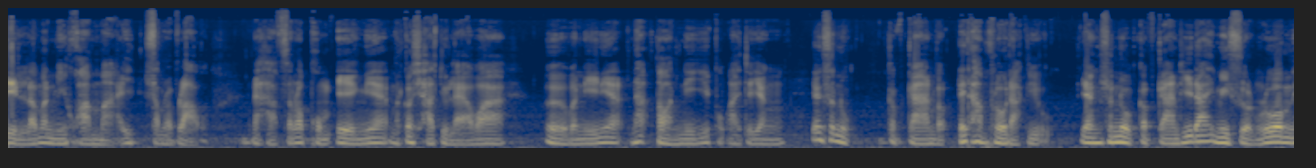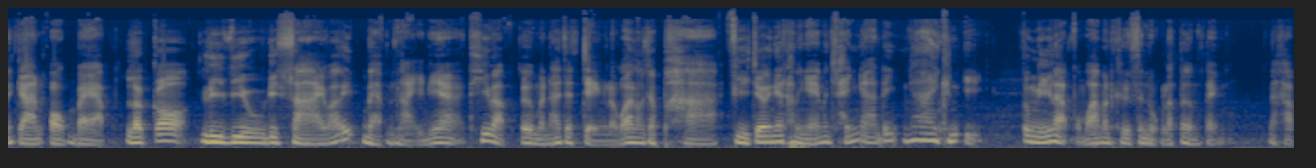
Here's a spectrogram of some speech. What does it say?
อิน แล้วมันมีความหมายสำหรับเรานะครับสำหรับผมเองเนี่ยมันก็ชัดอยู่แล้วว่าเออวันนี้เนี่ยณตอนนี้ผมอาจจะยังยังสนุกกับการแบบได้ทำโปรดักต์อยู่ ยังสนุกกับการที่ได้มีส่วนร่วมในการออกแบบ แล้วก็รีวิวดีไซน์ว่าแบบไหนเนี่ยที่แบบเออมันน่าจะเจ๋งหรือว่าเราจะพาฟีเจอร์เนี่ยทำยังไงมันใช้งานได้ง่ายขึ้นอีก ตรงนี้แหละผมว่ามันคือสนุกและเติมเต็มนะครับ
